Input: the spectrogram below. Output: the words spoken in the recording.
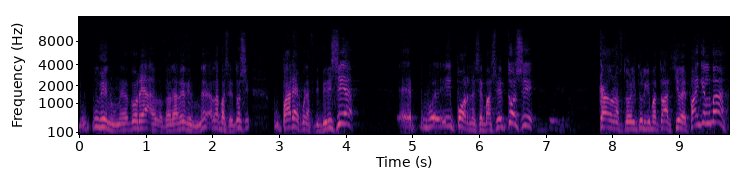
που, που δίνουν. ε, Δωρεάν, δωρεάν δεν δίνουν, ε, αλλά εν πάση περιπτώσει, που παρέχουν αυτή την υπηρεσία. Ε, που, οι πόρνες, εν πάση περιπτώσει, κάνουν αυτό το λειτουργήμα το αρχαίο επάγγελμα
